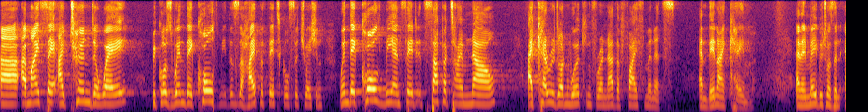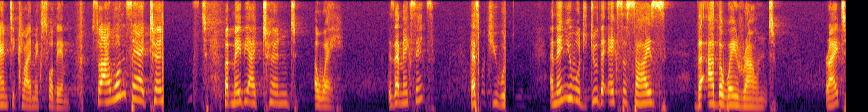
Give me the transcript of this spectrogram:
Uh, I might say I turned away because when they called me, this is a hypothetical situation, when they called me and said, It's supper time now, I carried on working for another five minutes and then I came. And then maybe it was an anticlimax for them. So I won't say I turned against, but maybe I turned away. Does that make sense? That's what you would do. And then you would do the exercise the other way round, right?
